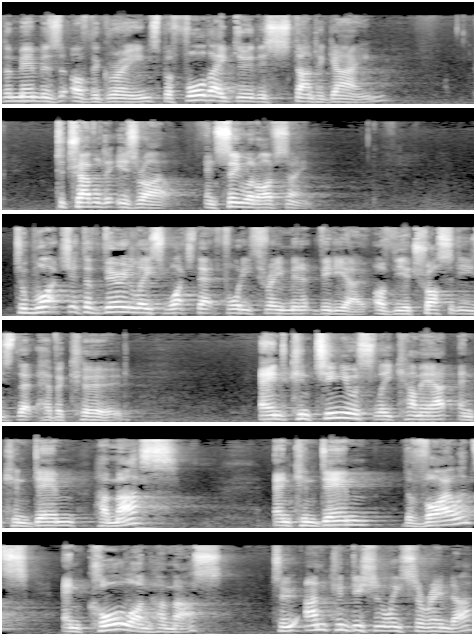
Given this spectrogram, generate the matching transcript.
the members of the Greens, before they do this stunt again, to travel to Israel and see what I've seen. To watch, at the very least, watch that 43-minute video of the atrocities that have occurred and continuously come out and condemn Hamas and condemn the violence and call on Hamas to unconditionally surrender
